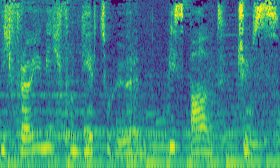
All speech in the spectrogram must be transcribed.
Ich freue mich, von dir zu hören. Bis bald. Tschüss.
